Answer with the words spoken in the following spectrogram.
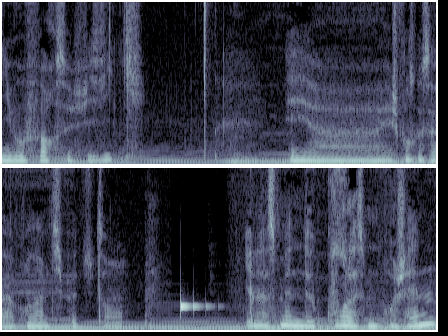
niveau force physique. Et, euh, et je pense que ça va prendre un petit peu de temps. Il y a la semaine de cours la semaine prochaine.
